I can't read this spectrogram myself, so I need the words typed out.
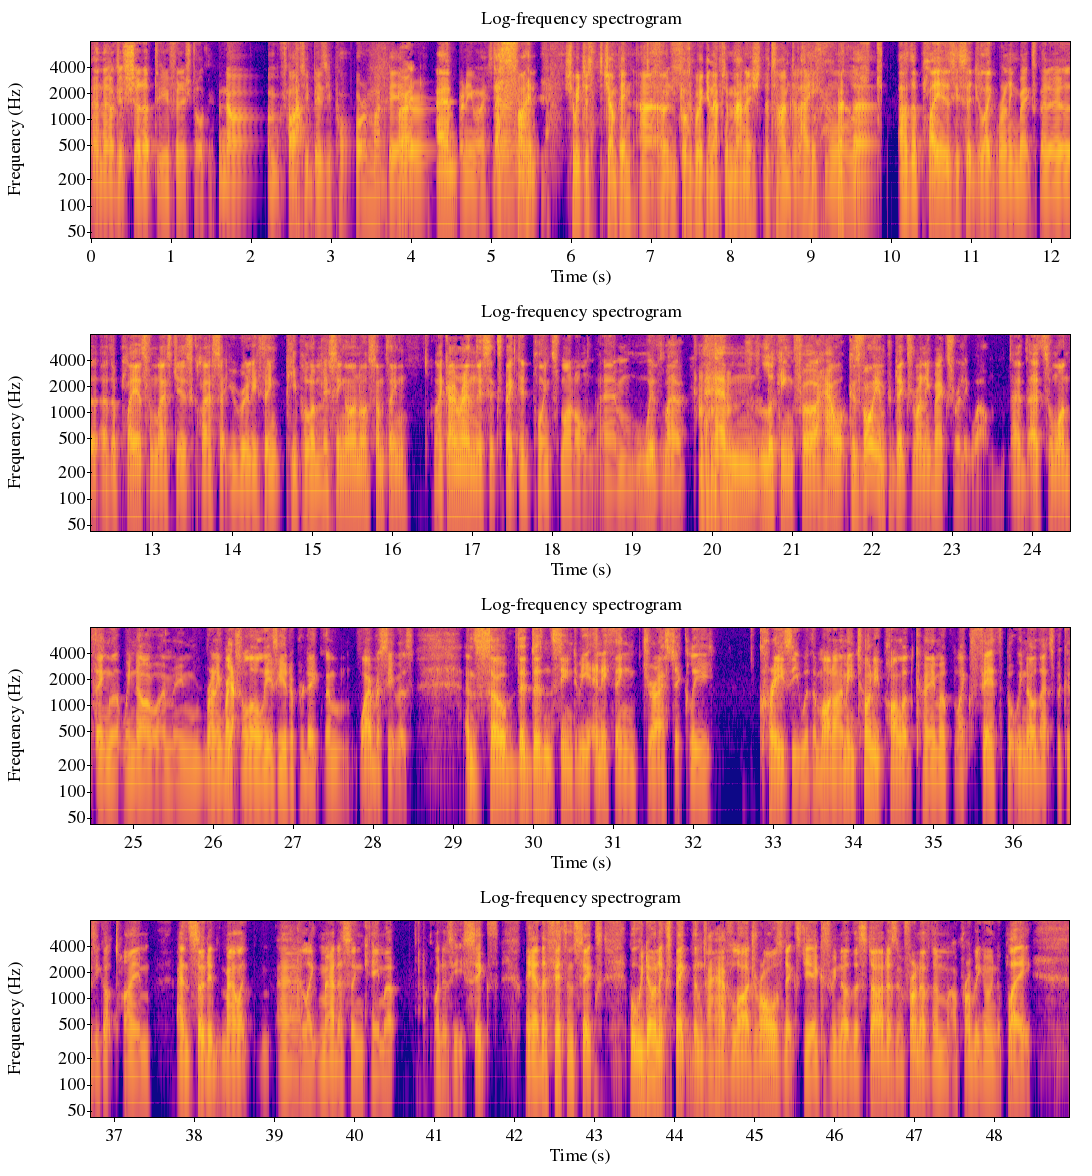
and I'll just shut up till you finish talking. No, I'm far too busy pouring my beer. Right. Um, anyway, so that's fine. Should we just jump in? Because uh, we're going to have to manage the time delay. other players, you said you like running backs better. Are the players from last year's class that you really think people are missing on or something? Like I ran this expected points model um, with my um, looking for how because volume predicts running backs really well. That's the one thing that we know. I mean, running backs yeah. are a little easier to predict than wide receivers, and so there didn't seem to be anything drastically crazy with the model. I mean, Tony Pollard came up like fifth, but we know that's because he got time and so did Malik. Uh, like Mattison came up. What is he? Sixth? Yeah, they're fifth and sixth. But we don't expect them to have large roles next year because we know the starters in front of them are probably going to play.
